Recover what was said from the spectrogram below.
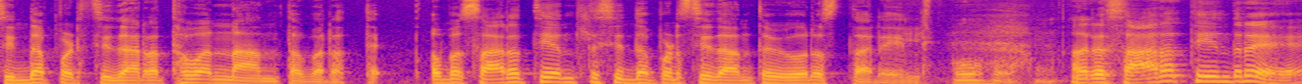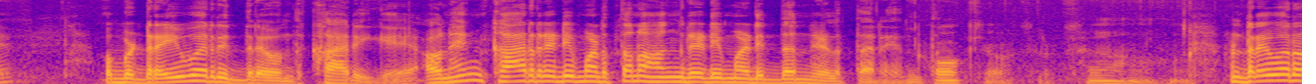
ಸಿದ್ಧಪಡಿಸಿದ ರಥವನ್ನು ಅಂತ ಬರುತ್ತೆ. ಒಬ್ಬ ಸಾರಥಿ ಅಂತಲೇ ಸಿದ್ಧಪಡಿಸಿದ ಅಂತ ವಿವರಿಸ್ತಾರೆ ಇಲ್ಲಿ. ಅಂದರೆ ಸಾರಥಿ ಅಂದರೆ ಒಬ್ಬ ಡ್ರೈವರ್ ಇದ್ದರೆ ಒಂದು ಕಾರಿಗೆ ಅವ್ನು ಹೆಂಗೆ ಕಾರ್ ರೆಡಿ ಮಾಡ್ತಾನೋ ಹಂಗೆ ರೆಡಿ ಮಾಡಿದ್ದನ್ನು ಹೇಳ್ತಾರೆ ಅಂತ. ಓಕೆ ಓಕೆ ಡ್ರೈವರ್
